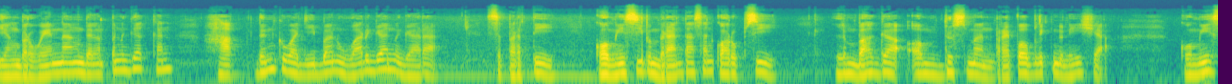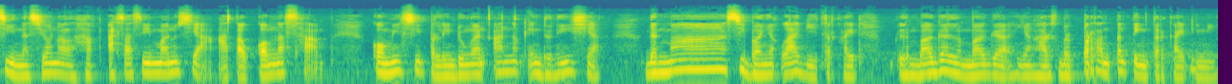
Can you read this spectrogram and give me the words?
yang berwenang dalam penegakan hak dan kewajiban warga negara seperti Komisi Pemberantasan Korupsi, Lembaga Ombudsman Republik Indonesia, Komisi Nasional Hak Asasi Manusia atau Komnas HAM, Komisi Perlindungan Anak Indonesia, dan masih banyak lagi terkait lembaga-lembaga yang harus berperan penting terkait ini.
